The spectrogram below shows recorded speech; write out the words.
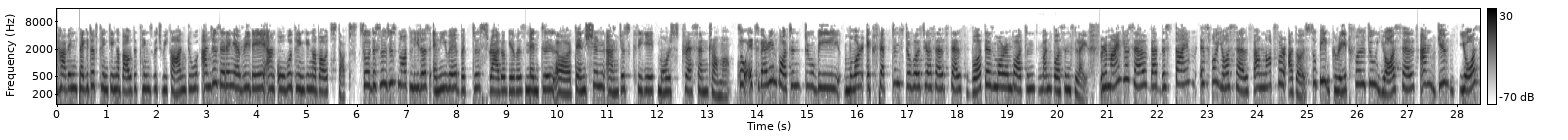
having negative thinking about the things which we can't do and just sitting every day and overthinking about stuff. So this will just not lead us anywhere but just rather give us mental uh, tension and just create more stress and trauma. So it's very important to be more acceptance towards yourself. Self-worth is more important in one person's life. Remind yourself that this time is for yourself and not for others. So be grateful to yourself and give yourself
